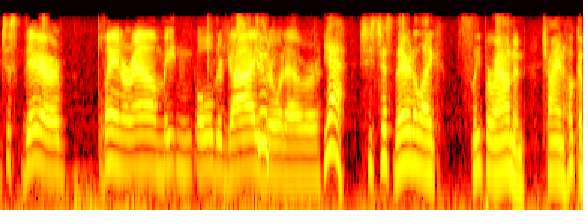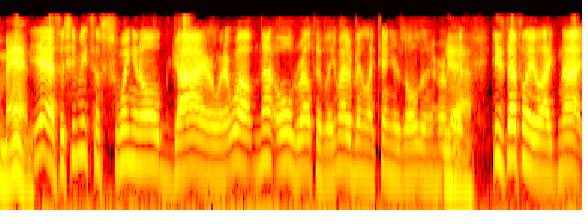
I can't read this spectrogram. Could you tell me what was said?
just there playing around, meeting older guys Dude. or whatever. yeah, she's just there to like sleep around and try and hook a man. Yeah, so she meets some swinging old guy or whatever. Well, not old relatively. He might have been like 10 years older than her, Yeah. but he's definitely like not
